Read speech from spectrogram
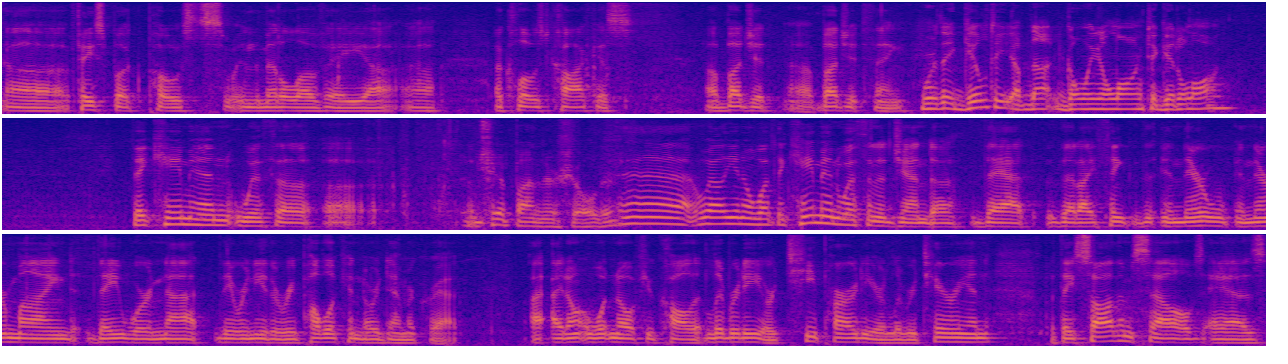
uh, Facebook posts in the middle of a, uh, uh, a closed caucus, a budget, uh, budget thing. Were they guilty of not going along to get along? They came in with a, a A chip on their shoulder. Uh, well, you know what? They came in with an agenda that that I think in their in their mind they were not they were neither Republican nor Democrat. I, I don't know if you call it Liberty or Tea Party or Libertarian, but they saw themselves as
